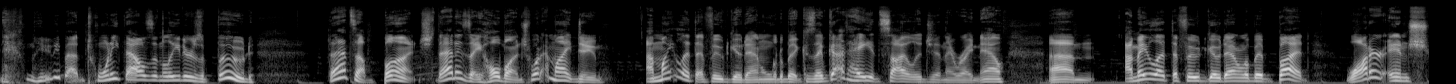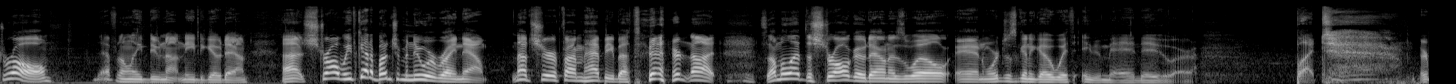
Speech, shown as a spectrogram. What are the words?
need about 20,000 liters of food. That's a bunch. That is a whole bunch. What I might do, I might let that food go down a little bit because they've got hay and silage in there right now. Um, I may let the food go down a little bit, but water and straw definitely do not need to go down. Uh, straw, we've got a bunch of manure right now. Not sure if I'm happy about that or not. So I'm going to let the straw go down as well, and we're just going to go with manure. But or,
